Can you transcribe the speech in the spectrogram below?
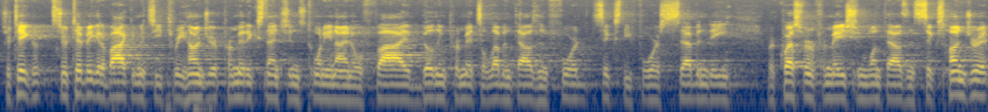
certificate certificate of occupancy 300, permit extensions 2905, building permits 11,464.70, request for information 1,600,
